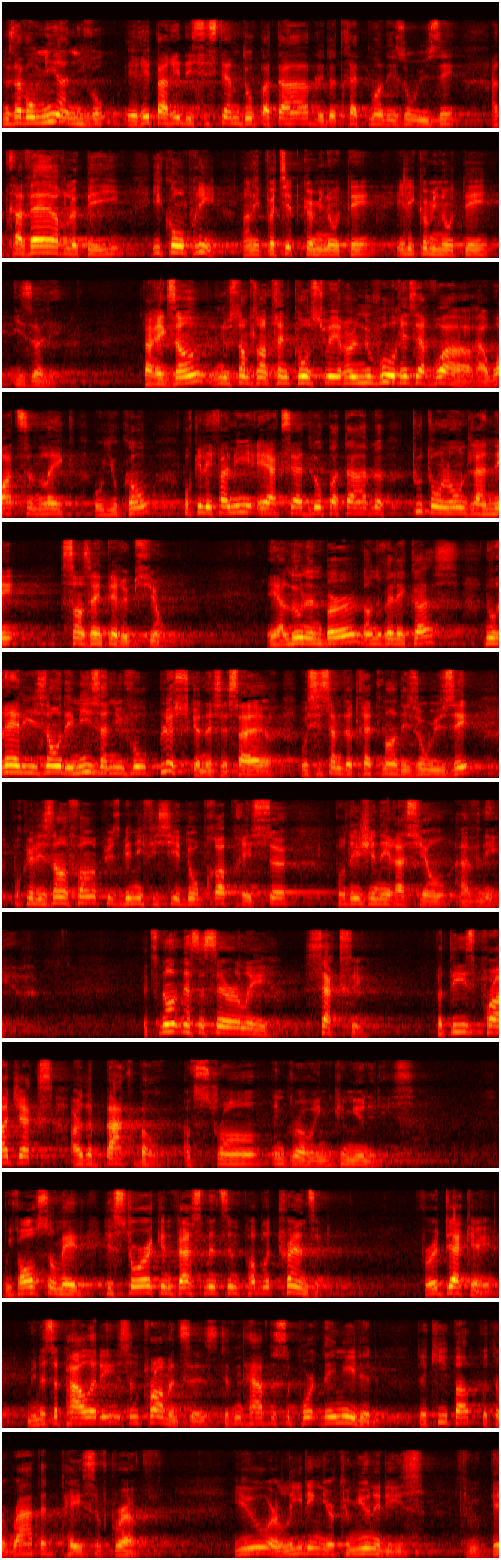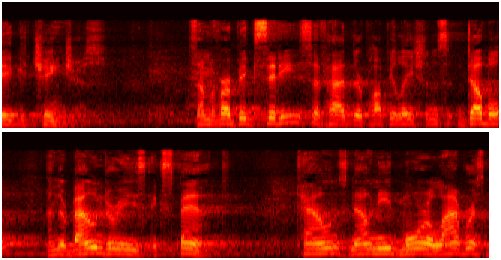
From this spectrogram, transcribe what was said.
nous avons mis à niveau et réparé des systèmes d'eau potable et de traitement des eaux usées à travers le pays, y compris dans les petites communautés et les communautés isolées. Par exemple, nous sommes en train de construire un nouveau réservoir à Watson Lake au Yukon pour que les familles aient accès à de l'eau potable tout au long de l'année sans interruption. Et à Lunenburg, en Nouvelle-Écosse, nous réalisons des mises à niveau plus que nécessaires au système de traitement des eaux usées pour que les enfants puissent bénéficier d'eau propre et ce, pour des générations à venir. It's not necessarily sexy, but these projects are the backbone of strong and growing communities. We've also made historic investments in public transit. For a decade, municipalities and provinces didn't have the support they needed to keep up with the rapid pace of growth. You are leading your communities through big changes. Some of our big cities have had their populations double and their boundaries expand. Towns now need more elaborate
